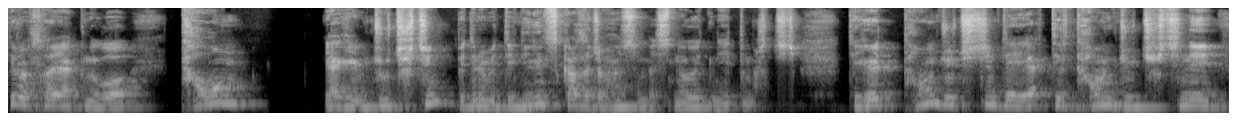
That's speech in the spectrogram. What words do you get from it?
Тэр болохоор яг нөгөө 5 яг юм жүжигчин бидний мэдээ нэгэн Scarlett Johansson байсан нөгөөд нь хэд марчиж. Тэгээд 5 жүжигчинтэй яг тэр 5 жүжигчний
